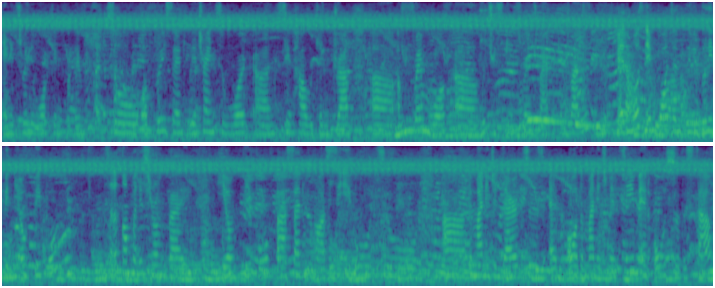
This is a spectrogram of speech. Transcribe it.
and it's really working for them. So, of recent, we are trying to work and see how we can draft uh, a framework uh, which is influenced by African values, and most importantly, importantly, we believe in young people. So the company is run by young people, uh, starting from our CEO to uh, the managing directors and all the management team and also the staff.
